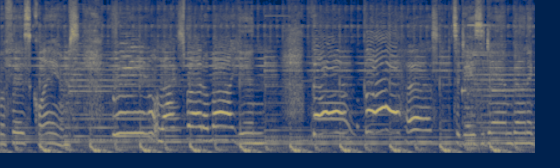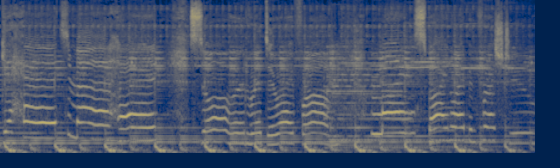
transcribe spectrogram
Sword, no, my face claims. Real like Spider-Man. The glass. Today's the day I'm gonna get my sword ripped it right from my spine, ripe and fresh too.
